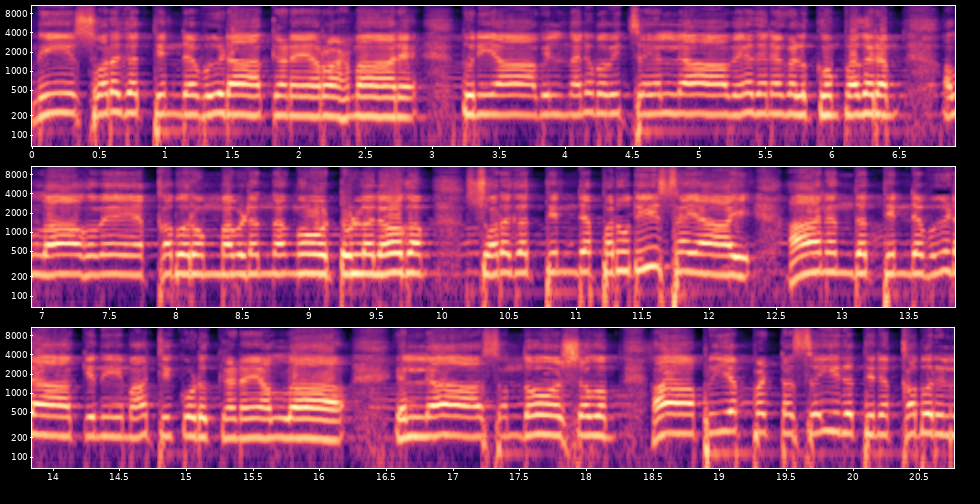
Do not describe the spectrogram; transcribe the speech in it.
നീ സ്വർഗത്തിന്റെ വീടാക്കണേ റഹ്മാനെ. ദുനിയാവിൽ അനുഭവിച്ച എല്ലാ വേദനകൾക്കും പകരം അള്ളാഹുവേ കബറും അവിടെ നിന്ന് അങ്ങോട്ടുള്ള ലോകം സ്വർഗത്തിന്റെ പറുദീസയായി ആനന്ദത്തിന്റെ വീടാക്കി നീ മാറ്റിക്കൊടുക്കണേ അല്ല. എല്ലാ സന്തോഷവും ആ പ്രിയപ്പെട്ട സൈദത്തിന് കബറിൽ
